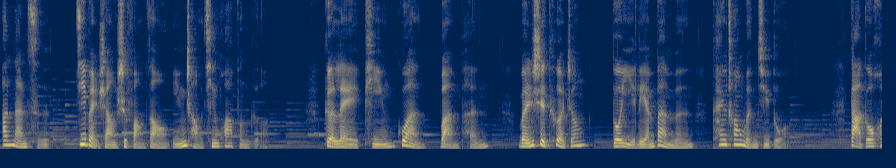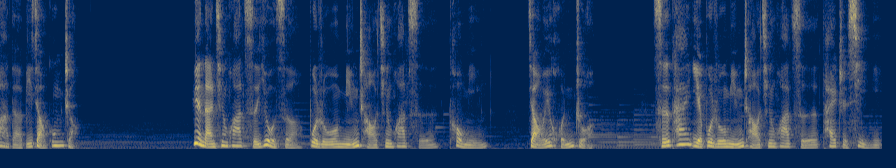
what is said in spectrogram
安南瓷，基本上是仿造明朝青花风格，各类瓶罐碗盆纹饰特征多以莲瓣纹、开窗纹居多。大多画的比较工整。越南青花瓷釉色不如明朝青花瓷透明，较为浑浊；瓷胎也不如明朝青花瓷胎质细腻。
